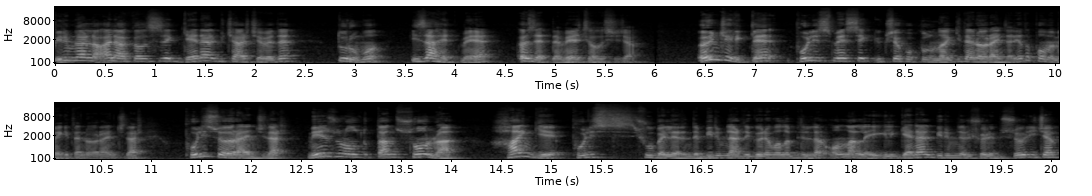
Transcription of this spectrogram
Birimlerle alakalı size genel bir çerçevede durumu izah etmeye, özetlemeye çalışacağım. Öncelikle polis meslek yüksekokulu'na giden öğrenciler ya da POMEM'e giden öğrenciler, polis öğrenciler mezun olduktan sonra hangi polis şubelerinde, birimlerde görev alabilirler? Onlarla ilgili genel birimleri şöyle bir söyleyeceğim.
